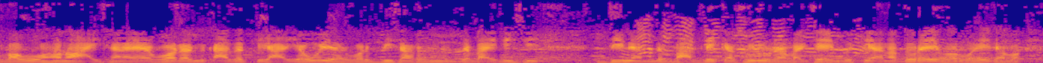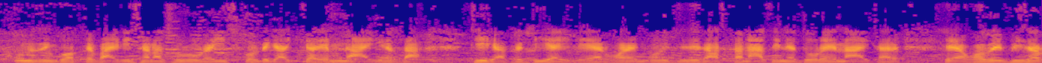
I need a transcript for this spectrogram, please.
বাবু হনো আইসে না এরপর আমি কাজের থেকে আইয়া ওই এরপর বিচারের মধ্যে বাইরেছি দিনের বাদ দেখা শুরু রা ভাই সেই টিয়ানা ধরে এবার এই যাব কোনোদিন করতে বাইরেছে না শুরু রা স্কুল থেকে আইসা এমনি আইয়া যা ঠিক আছে দিয়ে আইলে এরপর আমি কই রাস্তা না চিনে ধরে না আইসার এরপর বিচার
